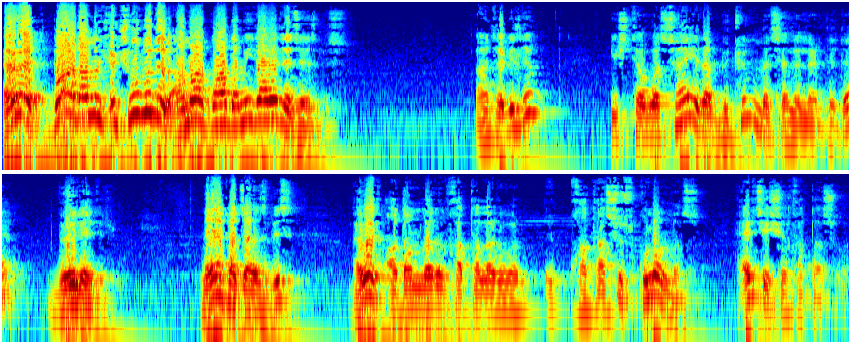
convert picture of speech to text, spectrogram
Evet bu adamın hükmü budur ama bu adamı idare edeceğiz biz. Anlatabildim? İşte vesaire bütün meselelerde de böyledir. Ne yapacağız biz? Evet adamların hataları var. Hatasız kul olmaz. Her çeşit hatası var.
